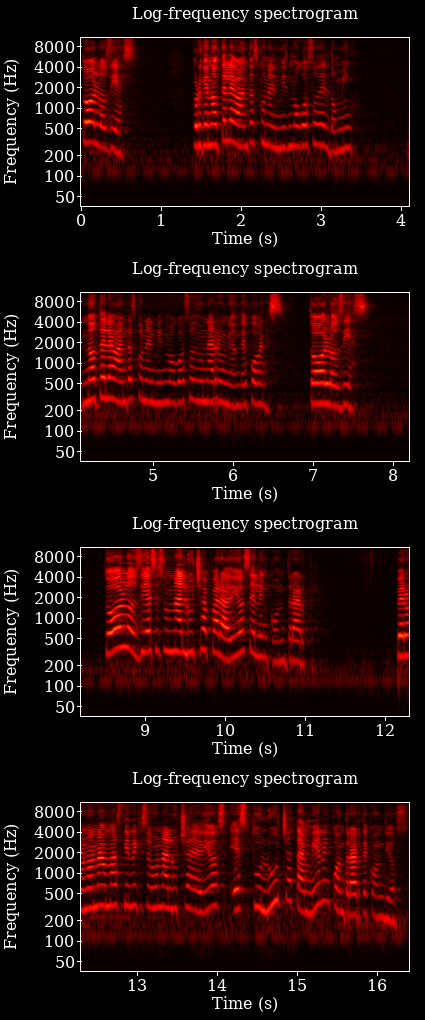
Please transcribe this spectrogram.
todos los días. Porque no te levantas con el mismo gozo del domingo. No te levantas con el mismo gozo de una reunión de jóvenes todos los días. Todos los días es una lucha para Dios el encontrarte. Pero no nada más tiene que ser una lucha de Dios, es tu lucha también encontrarte con Dios.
